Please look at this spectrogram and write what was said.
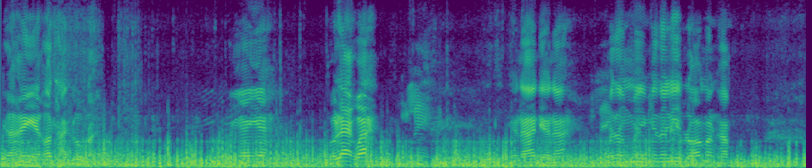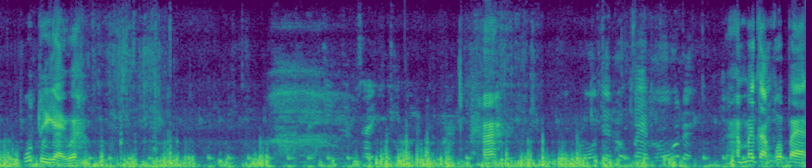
เดี๋ยวให้เขาถ่ายรูปหน่อยเป็นไงไงตัวแรกปะตัวแรกเดี๋ยวนะ เดี๋ยวนะ ไม่ต้องไม่ไม่ต้องรีบร้อนมันครับโอ้ตัวใหญ่เว้ยใช้กิโลหรือประมาณฮะหกโลเจ็ดโลแปดโลเลยไม่ต่ำกว่าแปด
